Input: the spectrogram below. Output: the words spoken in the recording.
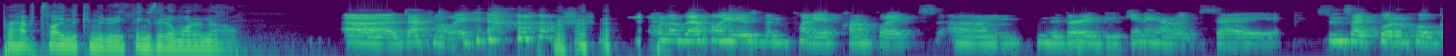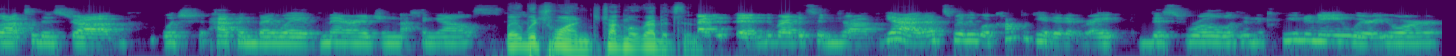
perhaps telling the community things they don't want to know? Uh, definitely. definitely, there's been plenty of conflicts. Um, from the very beginning, I would say, since I quote unquote got to this job, which happened by way of marriage and nothing else. Wait, which one? You're talking about Rebbetzin? Rebbetzin, the Rebbetzin job. Yeah, that's really what complicated it, right? This role within the community where you're,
